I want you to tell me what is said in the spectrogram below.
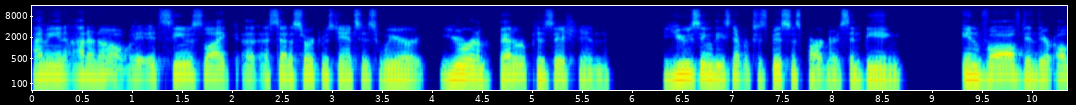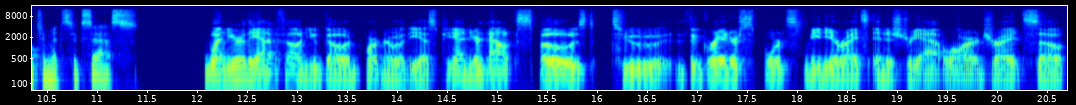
I mean, I don't know. It, it seems like a, a, set of circumstances where you're in a better position using these networks as business partners and being involved in their ultimate success. when you're the NFL and you go and partner with ESPN, you're now exposed to the greater sports media rights industry at large, right? So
